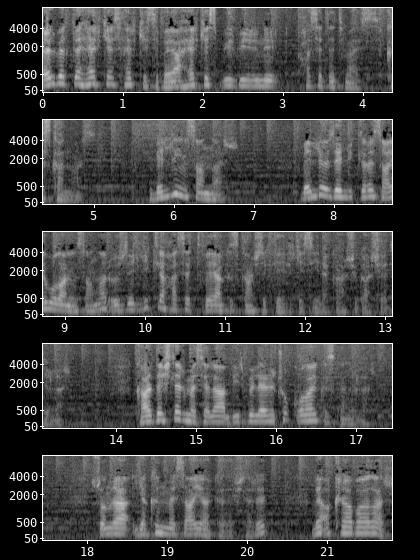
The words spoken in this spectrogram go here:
Elbette herkes herkesi veya herkes birbirini haset etmez, kıskanmaz. Belli insanlar, belli özelliklere sahip olan insanlar özellikle haset veya kıskançlık tehlikesiyle karşı karşıyadırlar. Kardeşler mesela birbirlerini çok kolay kıskanırlar. Sonra yakın mesai arkadaşları ve akrabalar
